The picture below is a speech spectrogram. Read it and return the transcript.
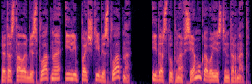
Это стало бесплатно или почти бесплатно и доступно всем, у кого есть интернет.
